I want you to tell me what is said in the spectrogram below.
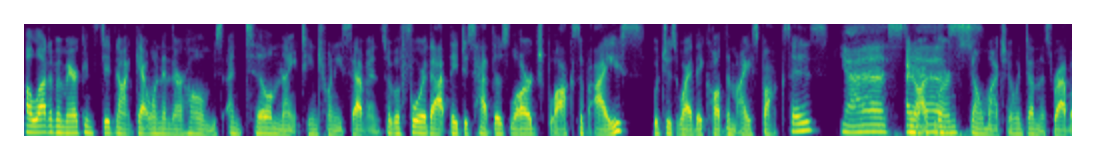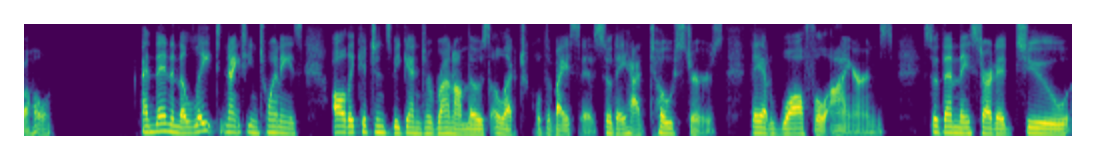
a lot of Americans did not get one in their homes until 1927. So before that, they just had those large blocks of ice, which is why they called them ice boxes. Yes. I know I've learned so much. I went down this rabbit hole. And then in the late 1920s, all the kitchens began to run on those electrical devices. So they had toasters, they had waffle irons. So then they started to,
